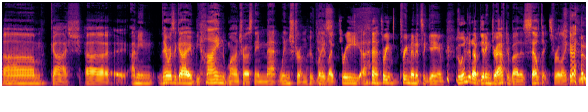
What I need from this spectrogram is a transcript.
Um, gosh, uh, I mean, there was a guy behind Montross named Matt Wenstrom who played Yes. like three, uh, three, three minutes a game, who ended up getting drafted by the Celtics for like a year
